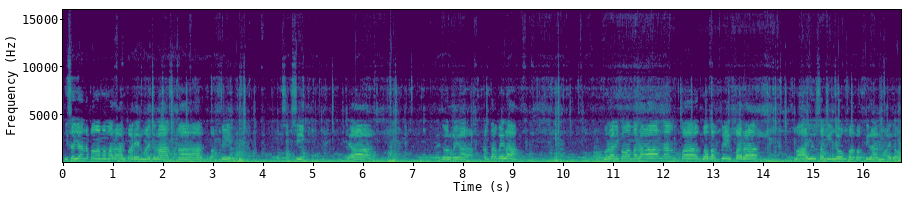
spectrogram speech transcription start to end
isa yan na pamamamaraan pa rin mga idol ha sa pag-backfill pagsiksik yan. Mga idol kaya ang tabay lang. Maraming pamamaraan ng pagbabackfill para maayos ang inyong babakfilan mga idol.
